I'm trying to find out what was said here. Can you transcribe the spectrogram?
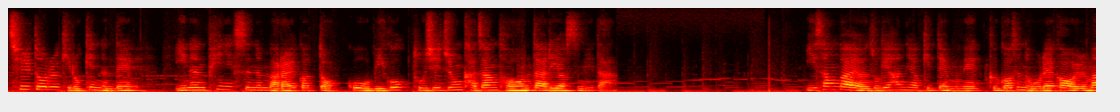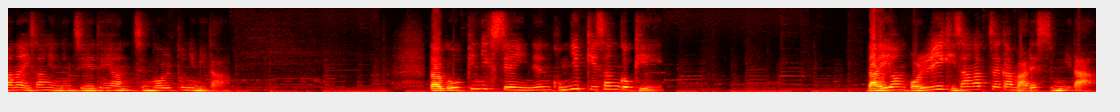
7도를 기록했는데 이는 피닉스는 말할 것도 없고 미국 도시 중 가장 더운 달이었습니다. 이상과 연속의 한 해였기 때문에 그것은 올해가 얼마나 이상했는지에 대한 증거일 뿐입니다. 라고 피닉스에 있는 국립기상국이 나이언 원리 기상학자가 말했습니다.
